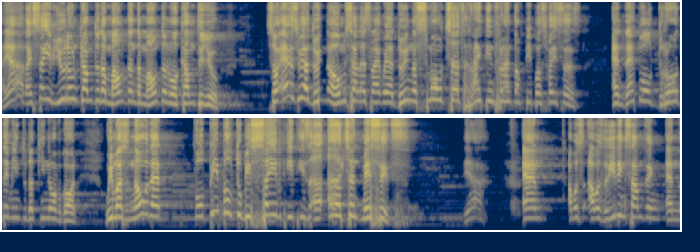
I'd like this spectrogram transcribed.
Yeah, they say if you don't come to the mountain, the mountain will come to you. So as we are doing the home cell, it's like we are doing a small church right in front of people's faces. And that will draw them into the kingdom of God. We must know that for people to be saved, it is an urgent message. Yeah. And I was I was reading something, and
